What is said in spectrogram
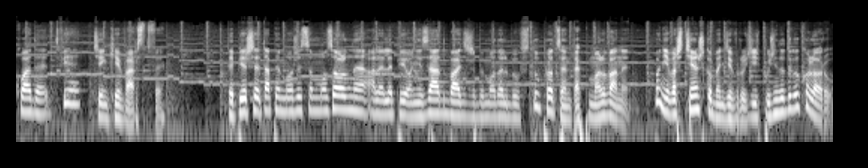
kładę dwie cienkie warstwy. Te pierwsze etapy może są mozolne, ale lepiej o nie zadbać, żeby model był w 100% pomalowany, ponieważ ciężko będzie wrócić później do tego koloru.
